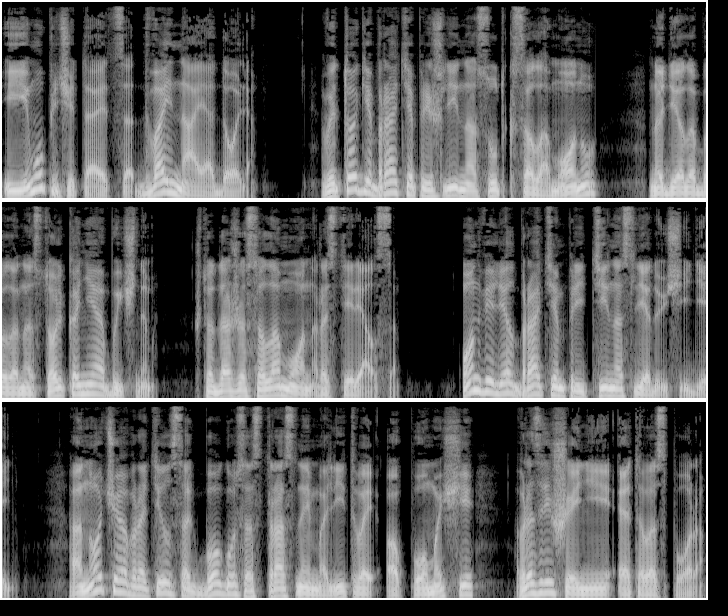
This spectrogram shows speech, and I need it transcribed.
и ему причитается двойная доля. В итоге братья пришли на суд к Соломону, но дело было настолько необычным, что даже Соломон растерялся. Он велел братьям прийти на следующий день, а ночью обратился к Богу со страстной молитвой о помощи в разрешении этого спора.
